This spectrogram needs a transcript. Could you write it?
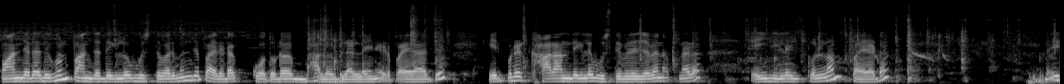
পাঞ্জাটা দেখুন, পাঞ্জা দেখলেও বুঝতে পারবেন যে পায়রাটা কতটা ভালো ব্লাড লাইনের পায়রা আছে। এরপরে খারান দেখলে বুঝতে পেরে যাবেন আপনারা। এই রিলাইজ করলাম পায়রাটা। এই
